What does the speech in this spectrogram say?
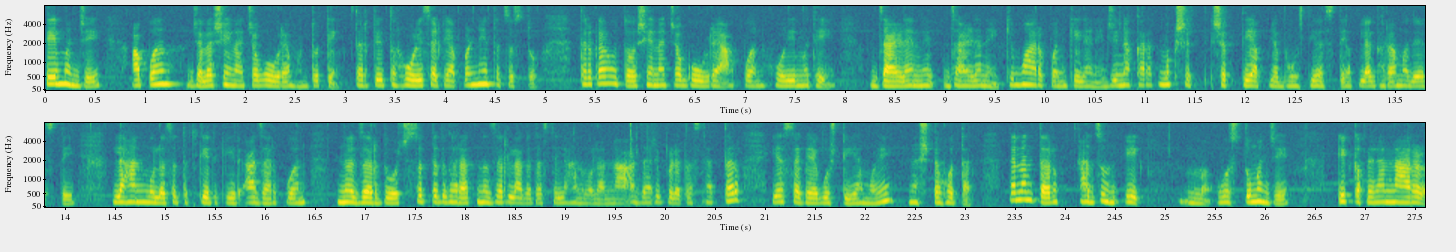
ते म्हणजे आपण ज्याला शेणाच्या गोवऱ्या म्हणतो ते तर ते तर होळीसाठी आपण नेतच असतो. तर काय होतं शेणाच्या गोवऱ्या आपण होळीमध्ये जाळल्याने जाळल्याने किंवा अर्पण केल्याने जी नकारात्मक शक् शक्ती आपल्या भोवती असते आपल्या घरामध्ये असते लहान मुलं सतत किरकिर आजारपण नजर दोष सतत घरात नजर लागत असते लहान मुलांना आजारी पडत असतात तर या सगळ्या गोष्टी यामुळे नष्ट होतात. त्यानंतर अजून एक वस्तू म्हणजे एक आपल्याला नारळ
